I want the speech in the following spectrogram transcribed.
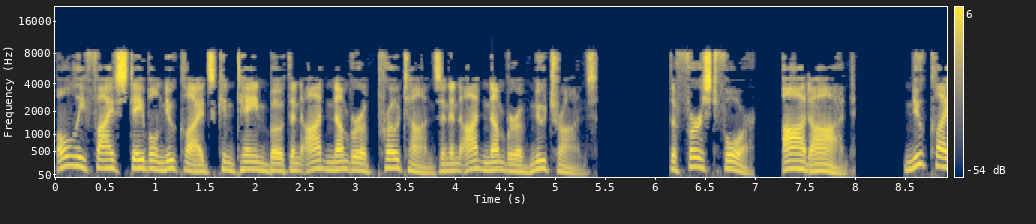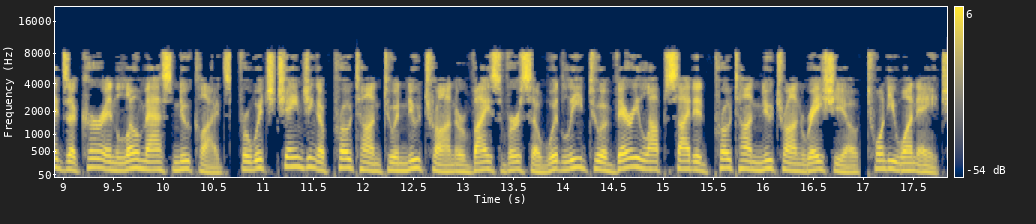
Only five stable nuclides contain both an odd number of protons and an odd number of neutrons. The first four odd-odd nuclides occur in low-mass nuclides, for which changing a proton to a neutron or vice versa would lead to a very lopsided proton-neutron ratio 21H,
